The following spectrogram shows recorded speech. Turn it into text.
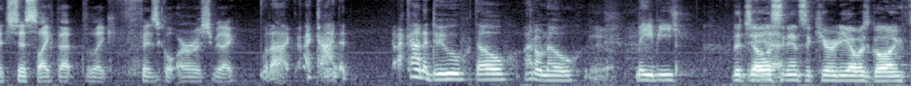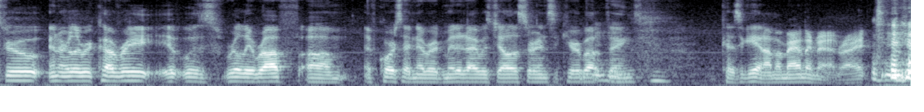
it's just like that like physical urge to be like, but I, I kind of, I kind of do though. I don't know, yeah. maybe. the jealousy Yeah. and insecurity I was going through in early recovery, it was really rough. Um, of course, I never admitted I was jealous or insecure about Mm-hmm. things. Because again, I'm a manly man, right?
